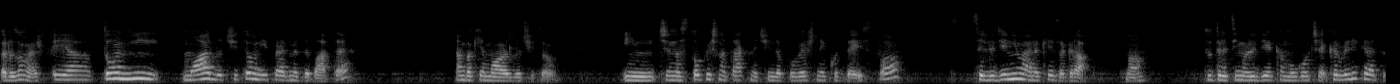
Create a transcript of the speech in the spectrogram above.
Razumeš? Ja, To ni moja odločitev, ni predmet debate, ampak je moja odločitev. In če nastopiš na tak način, da poveš neko dejstvo, se ljudje nimajo na kaj zagrabiti. No? Tudi recimo ljudje, ki mogoče, ker velikrat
